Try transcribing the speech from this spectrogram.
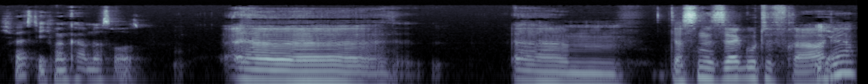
Ich weiß nicht, wann kam das raus? Äh, ähm, das ist eine sehr gute Frage. Ja.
